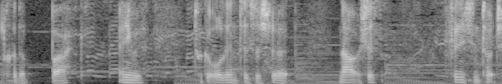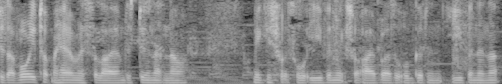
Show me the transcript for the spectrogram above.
Look at the back. Anyways, took it all into the shirt. Now it's just finishing touches. I've already tucked my hair in with Salai. I'm just doing that now. Making sure it's all even, make sure eyebrows are all good and even and that.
